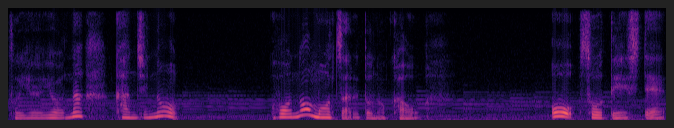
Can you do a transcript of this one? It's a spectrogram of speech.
というような感じの方のモーツァルトの顔。を想定して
